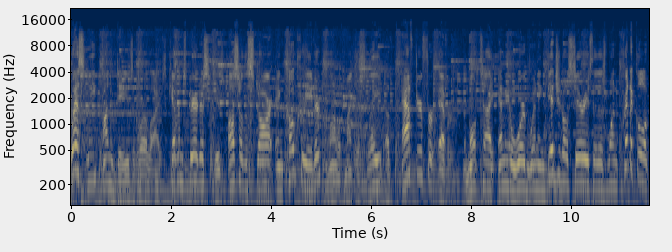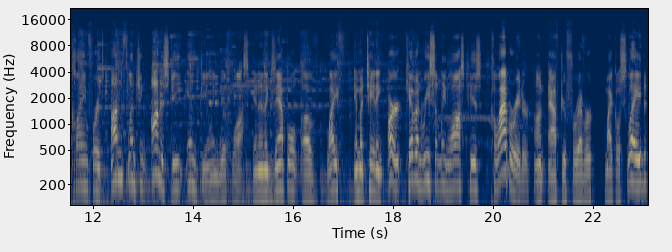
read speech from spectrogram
Wesley on Days of Our Lives. Kevin Spirtas is also the star and co creator, along with Michael Slade, of After Forever, the multi Emmy Award winning digital series that has won critical acclaim for its unflinching honesty in dealing with loss. In an example of life imitating art, Kevin recently lost his collaborator on After Forever, Michael Slade,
